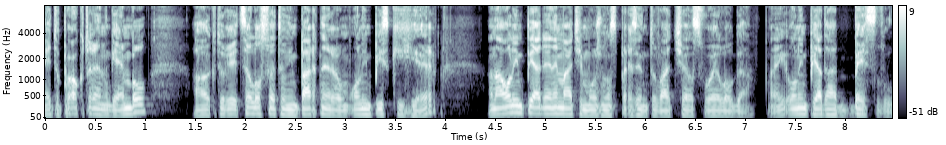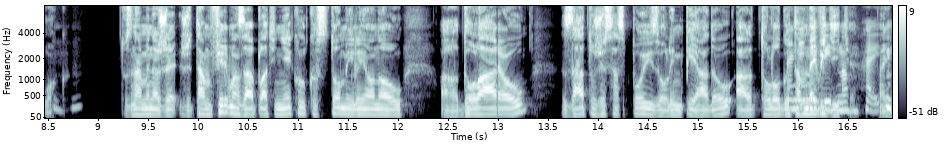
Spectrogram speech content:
Je to Procter Gamble, ktorý je celosvetovým partnerom olympijských hier. A na Olympiáde nemáte možnosť prezentovať svoje loga. Olympiáda je bez lôk. Mm-hmm. To znamená, že, že tam firma zaplatí niekoľko 100 miliónov dolárov za to, že sa spojí s Olympiádou a to logo a tam nevidíte. Nevidno, hej. Hej.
